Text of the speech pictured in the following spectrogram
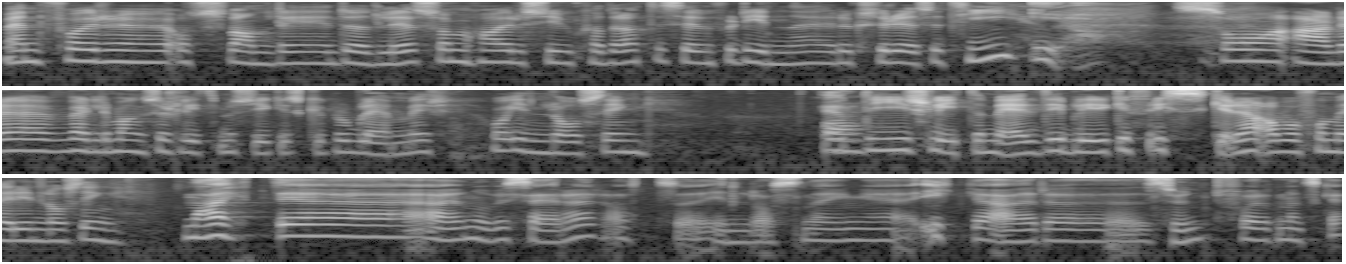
Men for eh, oss vanlige dødelige som har syv kvadrat istedenfor dine luksuriøse ti, så er det veldig mange som sliter med psykiske problemer og innlåsing. Og Ja. de sliter mer. De blir ikke friskere av å få mer innlåsing. Nei, det er jo noe vi ser her. At eh, innlåsning eh, ikke er eh, sunt for et menneske.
